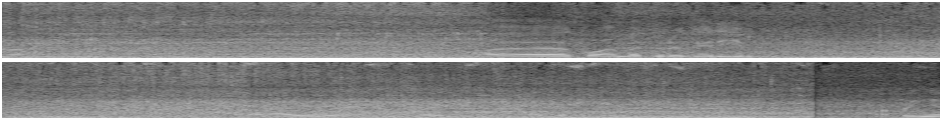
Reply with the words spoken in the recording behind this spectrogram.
എയർബസ് അത് കോയമ്പത്തൂരൊക്കെ ആയിരിക്കും അപ്പം ഇനി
